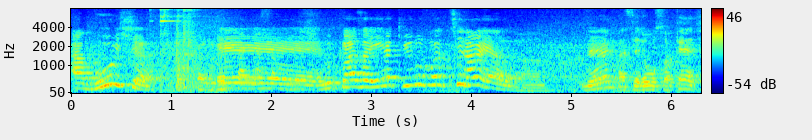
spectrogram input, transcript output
a bucha, é, bucha. no caso aí aqui eu não vou tirar ela. Né? Mas seria um soquete?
